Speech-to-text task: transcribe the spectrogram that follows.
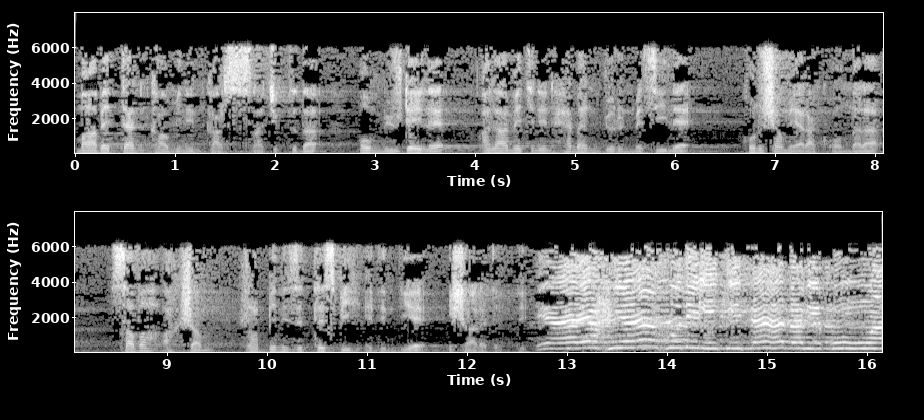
mabetten kavminin karşısına çıktı da o müjdeyle alametinin hemen görünmesiyle konuşamayarak onlara sabah akşam Rabbinizi tesbih edin diye işaret etti. Ya Yahya hudil kitabe bi kuvve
